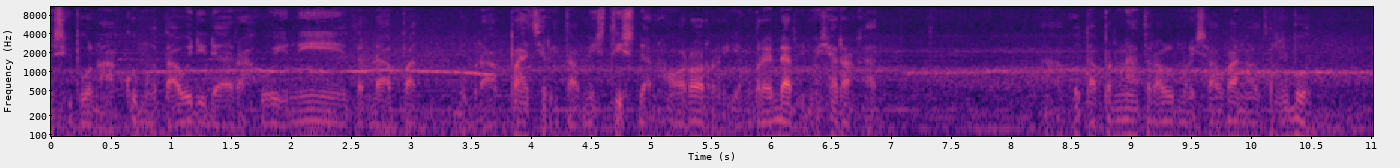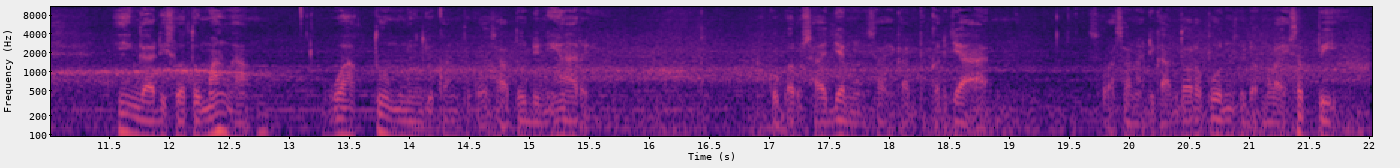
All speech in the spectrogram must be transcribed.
Meskipun aku mengetahui di daerahku ini terdapat beberapa cerita mistis dan horor yang beredar di masyarakat. Aku tak pernah terlalu merisaukan hal tersebut. Hingga di suatu malam, waktu menunjukkan pukul satu dini hari. Aku baru saja menyelesaikan pekerjaan. Suasana di kantor pun sudah mulai sepi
